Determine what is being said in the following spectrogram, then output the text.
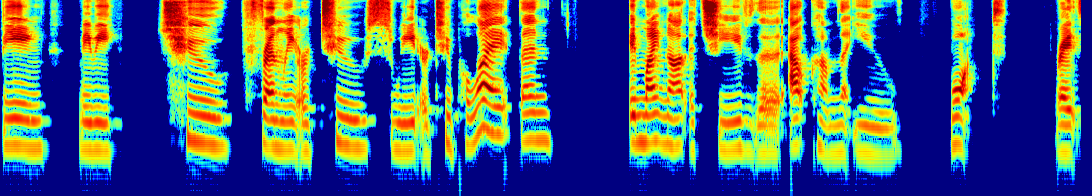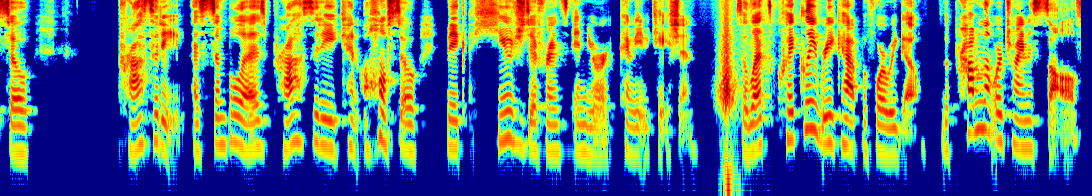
being maybe too friendly or too sweet or too polite, then it might not achieve the outcome that you want, right? So prosody, as simple as prosody can also make a huge difference in your communication. So let's quickly recap before we go. The problem that we're trying to solve,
